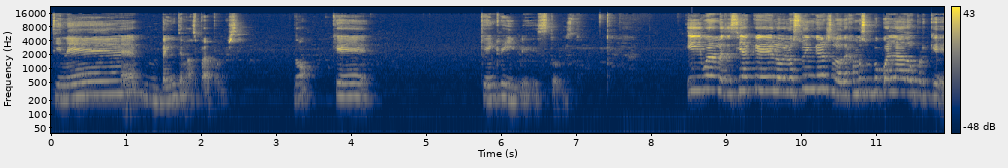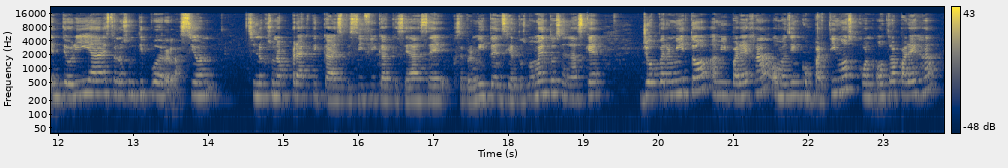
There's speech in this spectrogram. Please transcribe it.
tiene 20 más para ponerse, ¿no? Qué, qué increíble es todo esto. Y bueno, les decía que lo de los swingers lo dejamos un poco al lado porque en teoría esto no es un tipo de relación, sino que es una práctica específica que se hace, que se permite en ciertos momentos en las que yo permito a mi pareja, o más bien compartimos con otra pareja,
